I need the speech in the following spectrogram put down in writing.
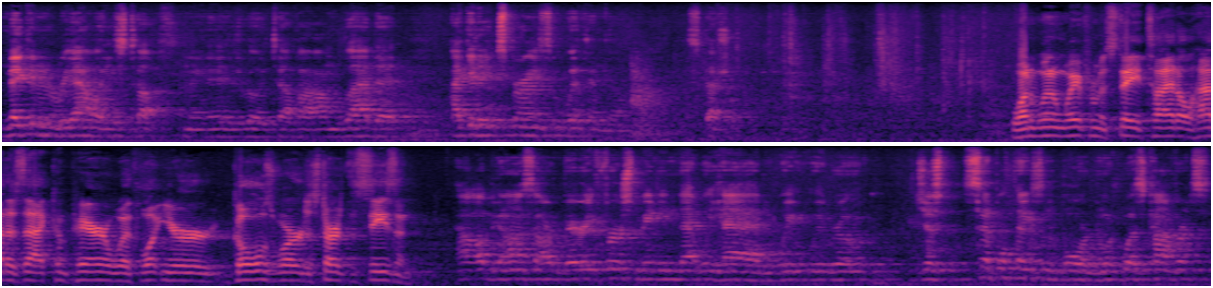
making it a reality is tough. I mean, it is really tough. I'm glad that I get to experience it with him, though. Special. One win away from a state title. How does that compare with what your goals were to start the season? I'll be honest, our very first meeting that we had, we, we wrote just simple things on the board, Northwest Conference.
